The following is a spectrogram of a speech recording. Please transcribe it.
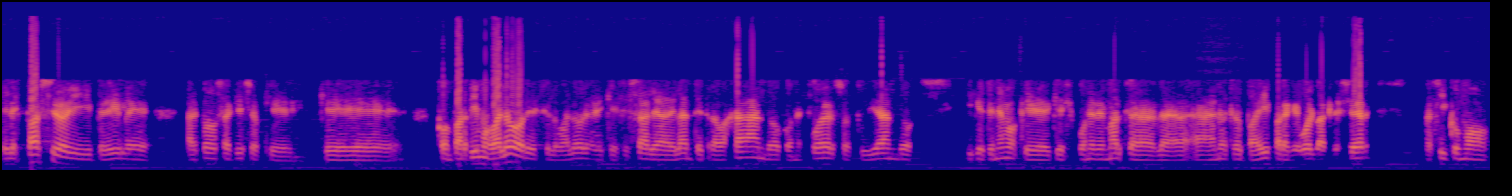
el espacio y pedirle a todos aquellos que, que compartimos valores, los valores de que se sale adelante trabajando, con esfuerzo, estudiando y que tenemos que, poner en marcha a nuestro país para que vuelva a crecer, así como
